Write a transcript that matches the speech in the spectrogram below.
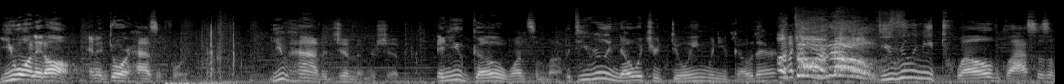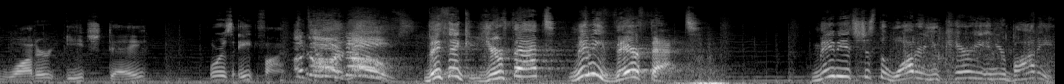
You want it all, and Adore has it for you. You have a gym membership, and you go once a month. But do you really know what you're doing when you go there? Adore knows! Do you really need 12 glasses of water each day? Or is 8 fine? Adore knows! They think you're fat? Maybe they're fat. Maybe it's just the water you carry in your body.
